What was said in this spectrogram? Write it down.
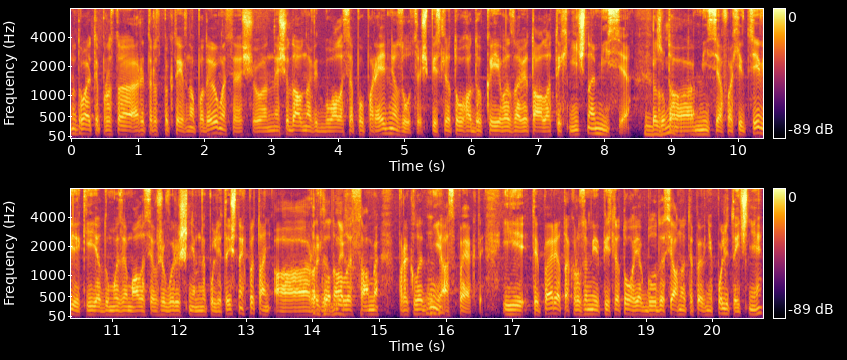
Ну давайте просто ретроспективно подивимося, що нещодавно відбувалася попередня зустріч. Після того до Києва завітала технічна місія, Безумовно, тобто місія фахівців, які я думаю займалися вже вирішенням не політичних питань, а Прикладних. розглядали саме прикладні аспекти. І тепер я так розумію, після того як було досягнуто певні політичні.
